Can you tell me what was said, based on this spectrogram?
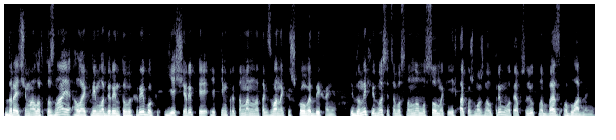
До речі, мало хто знає, але крім лабіринтових рибок, є ще рибки, яким притаманно так зване кишкове дихання, і до них відносяться в основному сомики. Їх також можна утримувати абсолютно без обладнання.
